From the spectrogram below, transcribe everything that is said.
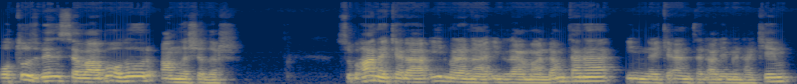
30 bin sevabı olur anlaşılır. Subhaneke la ilme illa ma inneke entel alimul hakim.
